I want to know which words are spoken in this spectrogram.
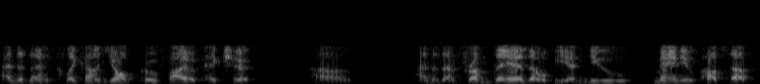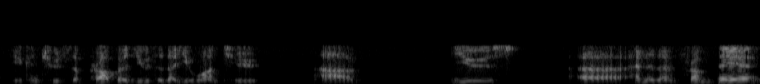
and then click on your profile picture uh, and then from there, there will be a new menu pops up. You can choose the proper user that you want to uh, use. Uh, and then from there,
